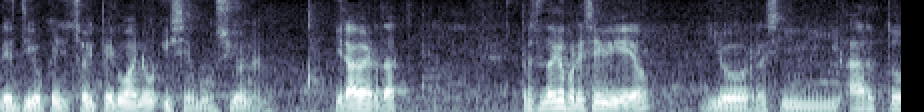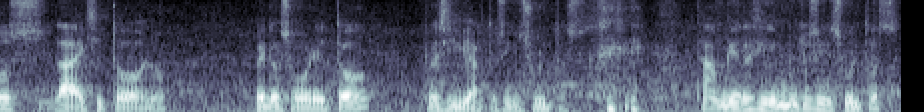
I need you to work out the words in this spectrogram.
les digo que soy peruano y se emocionan. Y era verdad. Resulta que por ese video yo recibí hartos likes y todo, ¿no? Pero sobre todo recibí hartos insultos. También recibí muchos insultos.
